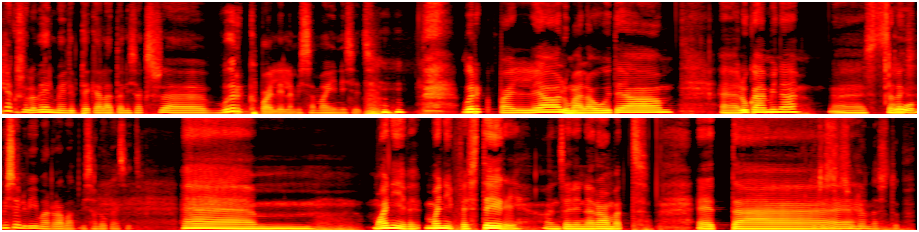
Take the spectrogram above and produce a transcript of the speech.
millega sulle veel meeldib tegeleda lisaks äh, võrkpallile, mis sa mainisid võrkpall ja lumelaud ja äh, lugemine äh,. Selleks... Oh, mis oli viimane raamat, mis sa lugesid? ähm, mani-, manifesteeri on selline raamat, et äh, kuidas see sul õnnestub?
